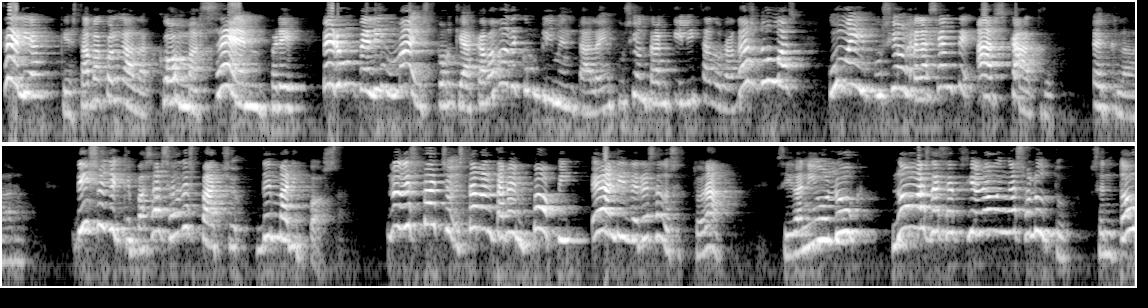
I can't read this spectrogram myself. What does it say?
Celia, que estaba colgada, coma sempre, pero un pelín máis, porque acababa de cumplimentar a infusión tranquilizadora das dúas cunha infusión relaxante ás catro. E claro, díxolle que pasase ao despacho de mariposa. No despacho estaban tamén Poppy e a lideresa do sector A. Siga ni un look non as decepcionou en absoluto. Sentou,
